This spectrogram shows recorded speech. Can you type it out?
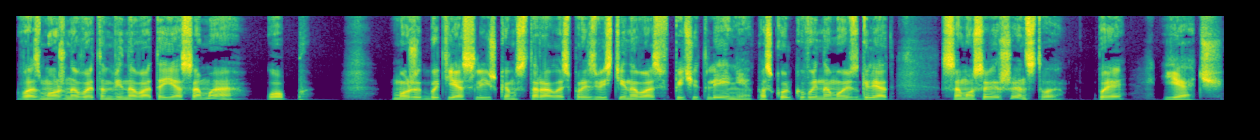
Возможно, в этом виновата я сама, Оп. Может быть, я слишком старалась произвести на вас впечатление, поскольку вы, на мой взгляд, само совершенство. П. Яч.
